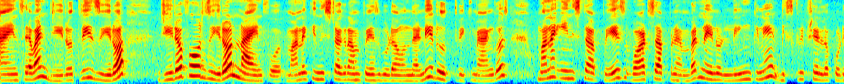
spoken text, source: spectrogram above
nine seven zero three zero zero four zero nine four. మనకి ఇన్స్టాగ్రామ్ పేజ్ కూడా ఉందండి రుత్విక్ మ్యాంగోస్. మన ఇన్స్టా పేజ్ వాట్సాప్ నెంబర్ నేను లింక్ని డిస్క్రిప్షన్లో కూడా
